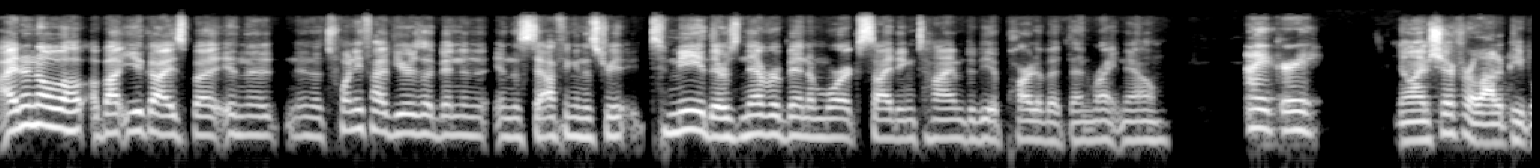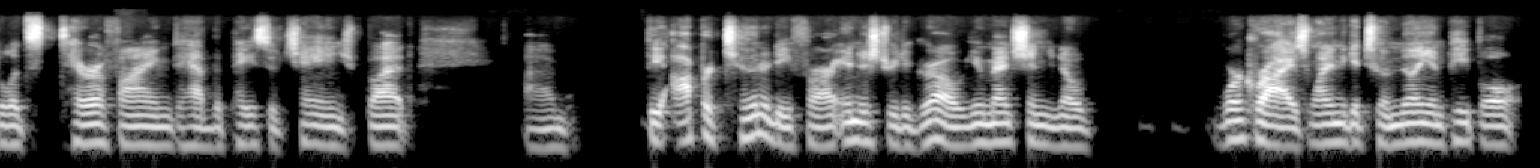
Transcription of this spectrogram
I don't know about you guys, but in the in the 25 years I've been in, in the staffing industry, to me, there's never been a more exciting time to be a part of it than right now. I agree. No, I'm sure for a lot of people it's terrifying to have the pace of change, but um, the opportunity for our industry to grow. You mentioned, you know, WorkRise wanting to get to a million people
